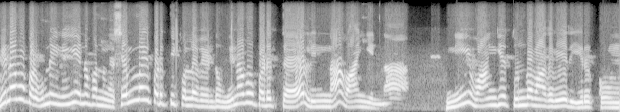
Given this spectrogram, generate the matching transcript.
வினவுபடு உன்னை நீயே என்ன பண்ணுங்க? செம்மைப்படுத்தி கொள்ள வேண்டும். வினவுபடுத்த இன்னா வாங்கினா நீ வாங்கிய துன்பமாகவே இது இருக்கும்.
